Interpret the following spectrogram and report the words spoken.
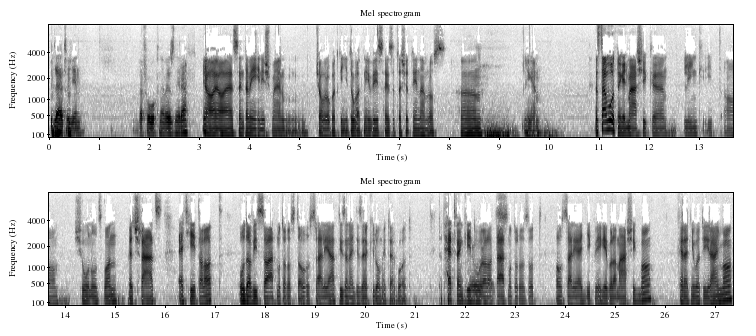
Hogy mhm. lehet, hogy én be fogok nevezni rá. Ja, ja, szerintem én is, mert csavarokat kinyitogatni vészhelyzet esetén nem rossz. Um, igen. Aztán volt még egy másik link itt a show notes-ban, egy srác egy hét alatt oda-vissza átmotorozta Ausztráliát, 11 ezer kilométer volt. Tehát 72 Jó, óra alatt átmotorozott Ausztrália egyik végéből a másikba, kelet-nyugati irányba,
